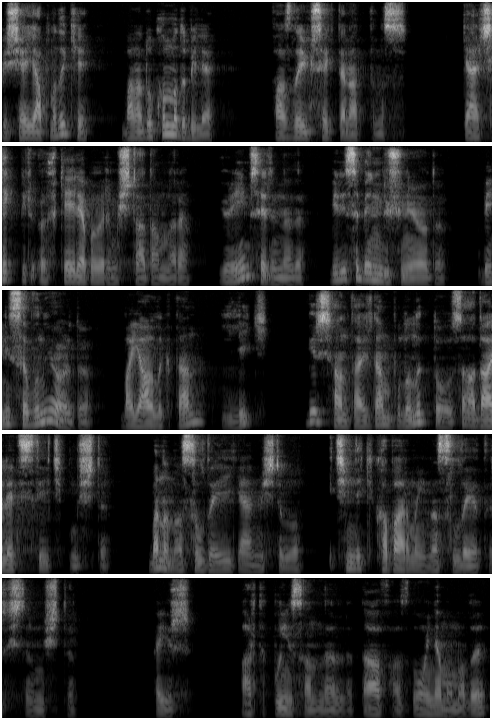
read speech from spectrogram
Bir şey yapmadı ki. Bana dokunmadı bile. Fazla yüksekten attınız. Gerçek bir öfkeyle bağırmıştı adamlara. Yüreğim serinledi. Birisi beni düşünüyordu. Beni savunuyordu. Bayağılıktan iyilik, bir şantajdan bulanık da olsa adalet isteği çıkmıştı. Bana nasıl da iyi gelmişti bu. İçimdeki kabarmayı nasıl da yatırıştırmıştı. Hayır, artık bu insanlarla daha fazla oynamamalı.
